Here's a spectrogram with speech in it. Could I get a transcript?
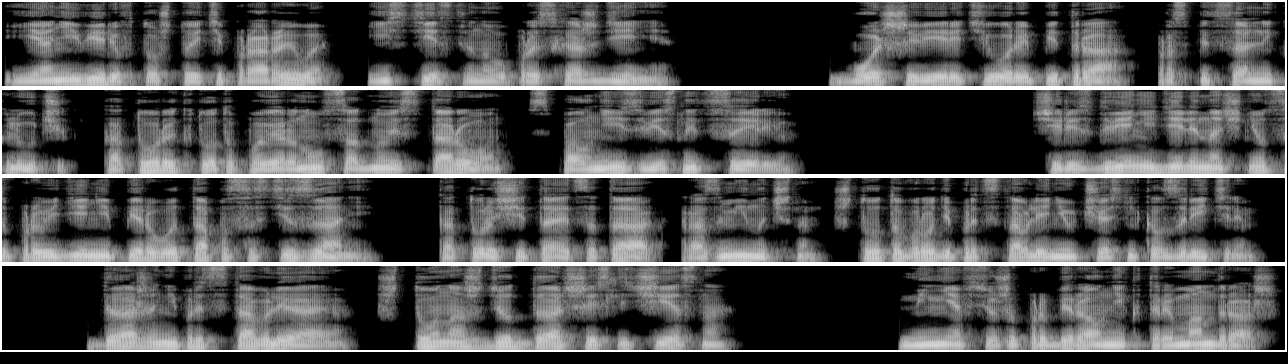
я не верю в то, что эти прорывы естественного происхождения. Больше верю теории Петра про специальный ключик, который кто-то повернул с одной из сторон с вполне известной целью. Через две недели начнется проведение первого этапа состязаний, который считается так, разминочным, что-то вроде представления участников зрителям. Даже не представляю, что нас ждет дальше, если честно. Меня все же пробирал некоторый мандраж.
